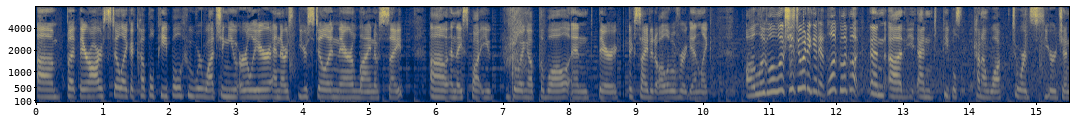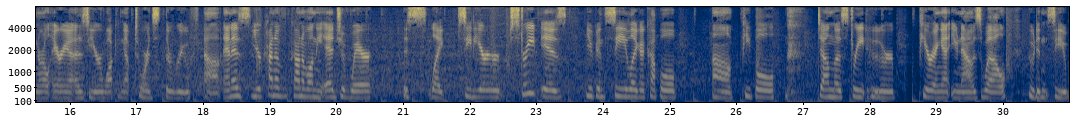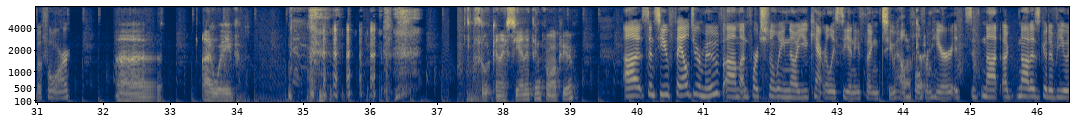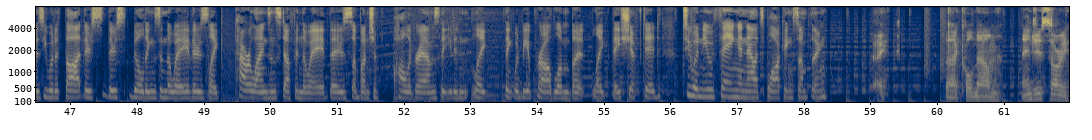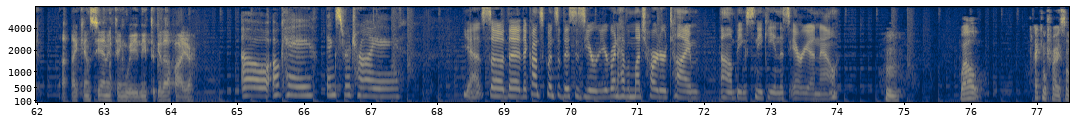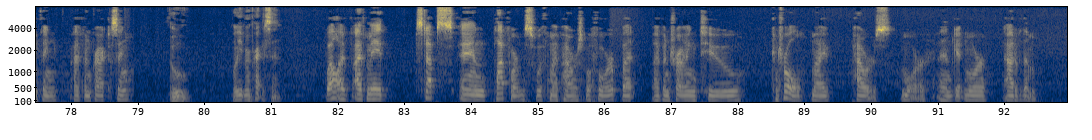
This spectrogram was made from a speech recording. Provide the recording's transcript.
um, but there are still like a couple people who were watching you earlier and are you're still in their line of sight, uh, and they spot you going up the wall and they're excited all over again, like, oh look look look she's doing it! Again look look look! And uh, and people kind of walk towards your general area as you're walking up towards the roof, uh, and as you're kind of kind of on the edge of where this like seedier street is, you can see like a couple uh, people down the street who are peering at you now as well, who didn't see you before. Uh, I wave. so, can I see anything from up here? Uh, since you failed your move, um, unfortunately, no, you can't really see anything too helpful Okay. from here. It's not a, not as good a view as you would have thought. There's there's buildings in the way. There's like power lines and stuff in the way. There's a bunch of holograms that you didn't like think would be a problem, but like they shifted to a new thing and now it's blocking something. Okay. Uh, I call down. Angie, sorry. I can't see anything. We need to get up higher. oh okay thanks for trying Yeah, so the the consequence of this is you're you're going to have a much harder time um, being sneaky in this area now. Hmm. Well, I can try something I've been practicing. Ooh. What have you been practicing? Well, I've I've made steps and platforms with my powers before, but I've been trying to control my powers more and get more out of them.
